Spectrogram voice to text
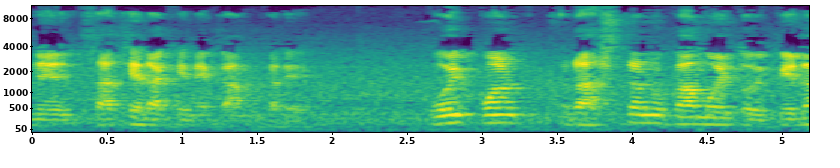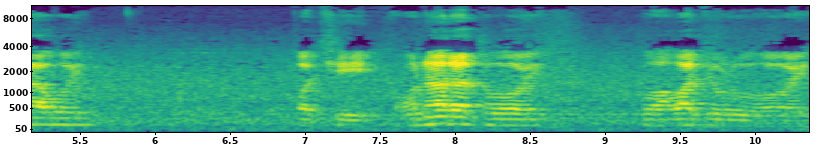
ને સાથે રાખીને કામ કરે. કોઈ પણ રાષ્ટ્રનું કામ હોય તો એ પેલા હોય, પછી હોનારત હોય, વાવાઝોડું હોય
